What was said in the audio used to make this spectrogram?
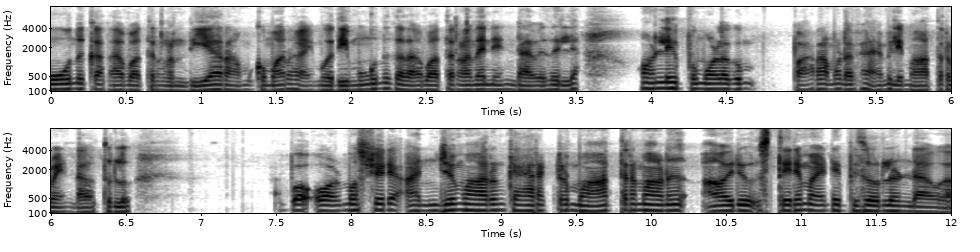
മൂന്ന് കഥാപാത്രങ്ങൾ ദിയ രാംകുമാർ ഹൈമോദി മൂന്ന് കഥാപാത്രങ്ങൾ തന്നെ ഉണ്ടാവത്തില്ല. ഓൺലി ഉപ്പുമുളകും പാറാമട ഫാമിലി മാത്രമേ ഉണ്ടാകത്തുള്ളൂ അപ്പോൾ ഓൾമോസ്റ്റ് ഒരു അഞ്ചും ആറും ക്യാരക്ടർ മാത്രമാണ് ആ ഒരു സ്ഥിരമായിട്ട് എപ്പിസോഡിൽ ഉണ്ടാവുക.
